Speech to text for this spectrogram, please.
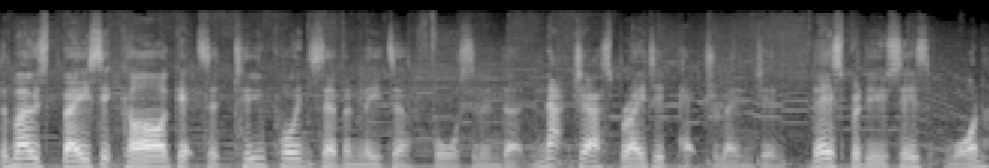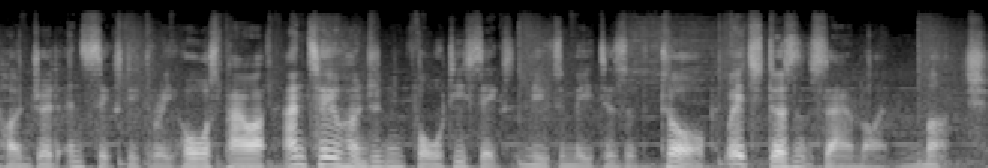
The most basic car gets a 2.7 litre four-cylinder naturally aspirated petrol engine. This produces 163 horsepower and 246 newton meters of torque, which doesn't sound like much.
